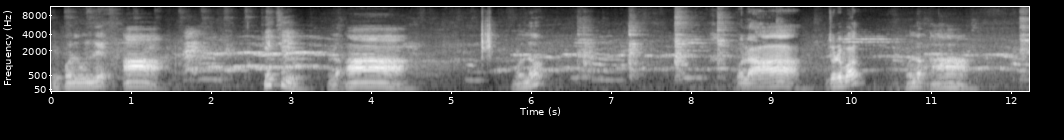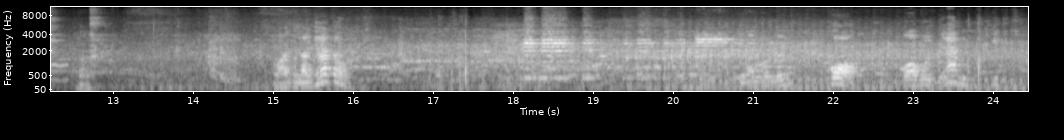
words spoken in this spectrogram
এরপরে বলবে আ চেঁচি বলো আ আ জোরে বল। বলো আ তোমার তো লাগছে না তো? এবার বলবে ক। ক বলবে হ্যাঁ আমি ক।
